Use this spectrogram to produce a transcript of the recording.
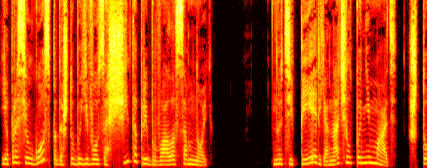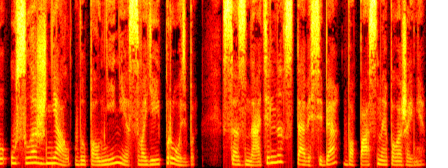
я просил Господа, чтобы его защита пребывала со мной. Но теперь я начал понимать, что усложнял выполнение своей просьбы, сознательно ставя себя в опасное положение.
